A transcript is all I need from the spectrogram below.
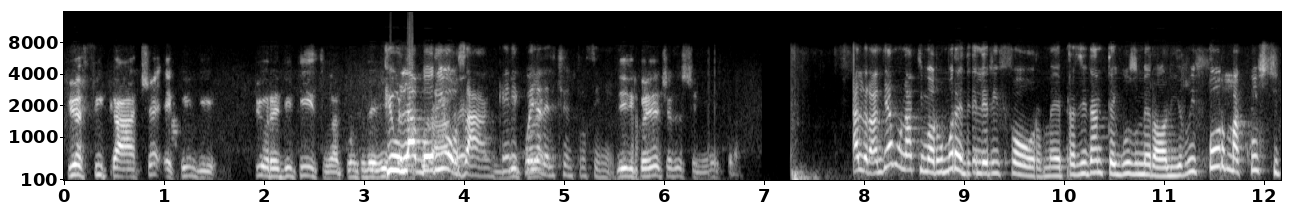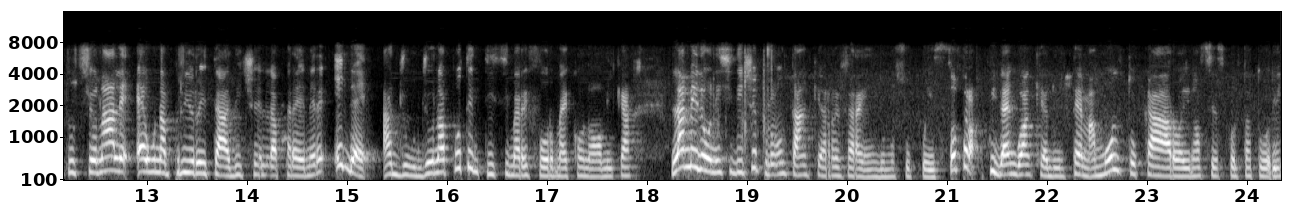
più efficace e quindi più redditizia dal punto di vista più laboriosa anche di, quella que- del centro-sinistra. di, di quella del centro-sinistra. Allora andiamo un attimo al rumore delle riforme. Presidente Gusmeroli, riforma costituzionale è una priorità, dice la Premier, ed è, aggiunge, una potentissima riforma economica. La Meloni si dice pronta anche al referendum su questo, però qui vengo anche ad un tema molto caro ai nostri ascoltatori.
